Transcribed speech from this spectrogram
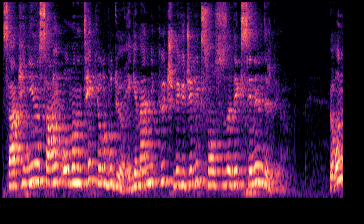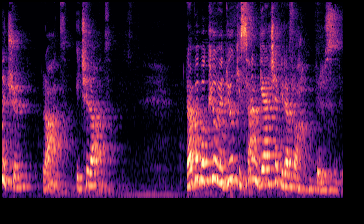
Sakinliğe sahip olmanın tek yolu bu diyor. Egemenlik, güç ve yücelik sonsuza dek senindir diyor. Ve onun için rahat, içi rahat. Rabbe bakıyor ve diyor ki sen gerçek refah verirsin diyor.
